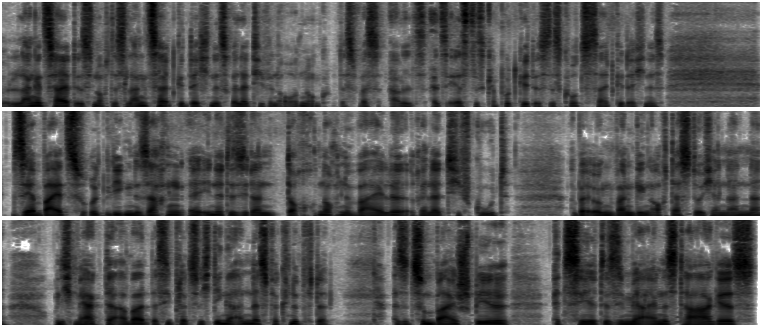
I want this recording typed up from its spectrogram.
lange Zeit ist noch das Langzeitgedächtnis relativ in Ordnung. Das, was als, als erstes kaputt geht, ist das Kurzzeitgedächtnis. Sehr weit zurückliegende Sachen erinnerte sie dann doch noch eine Weile relativ gut. Aber irgendwann ging auch das durcheinander. Und ich merkte aber, dass sie plötzlich Dinge anders verknüpfte. Also zum Beispiel erzählte sie mir eines Tages,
